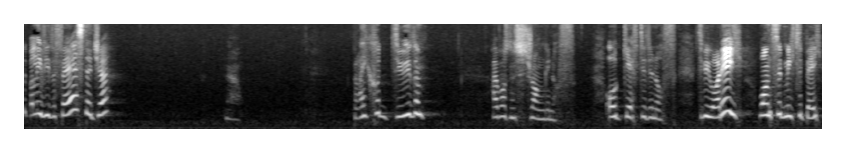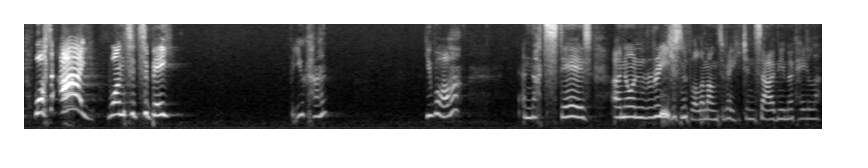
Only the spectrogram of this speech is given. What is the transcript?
Didn't believe you the first, did you? No. But I couldn't do them. I wasn't strong enough or gifted enough to be what he wanted me to be, what I wanted to be. But you can. You are. And that stirs an unreasonable amount of rage inside me, Michaela.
